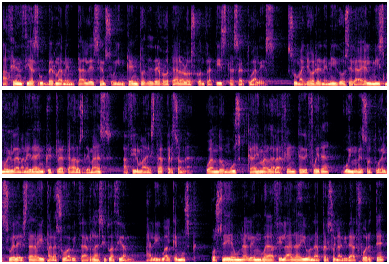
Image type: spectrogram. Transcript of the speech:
agencias gubernamentales en su intento de derrotar a los contratistas actuales. Su mayor enemigo será él mismo y la manera en que trata a los demás, afirma esta persona. Cuando Musk cae mal a la gente de fuera, Gwyneth O'Toole suele estar ahí para suavizar la situación. Al igual que Musk, posee una lengua afilada y una personalidad fuerte,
